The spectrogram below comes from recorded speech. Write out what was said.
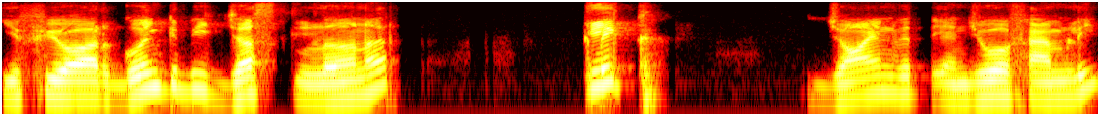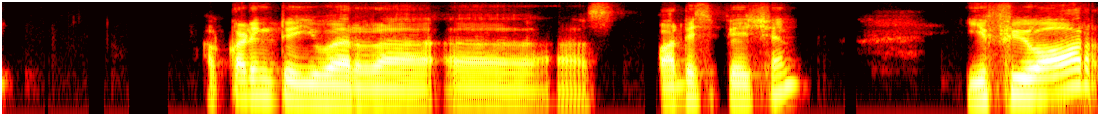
If you are going to be just learner, click join with NGO family according to your uh, uh, participation. If you are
